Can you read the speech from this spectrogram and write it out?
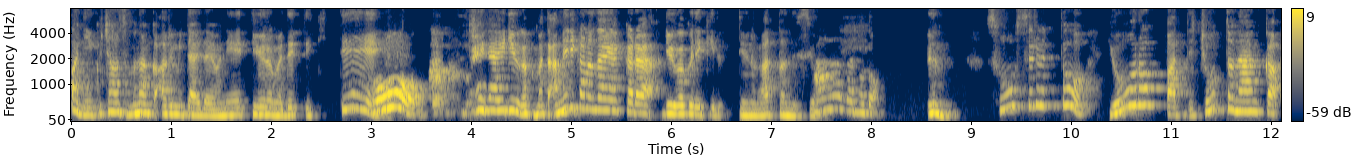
パに行くチャンスもなんかあるみたいだよねっていうのが出てきて、海外留学、またアメリカの大学から留学できるっていうのがあったんですよ。ああ、なるほど。うん。そうすると、ヨーロッパってちょっとなんか、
